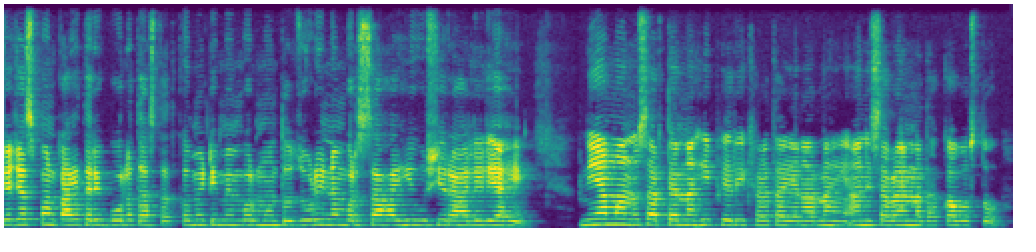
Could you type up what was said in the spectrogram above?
जजेस पण काहीतरी बोलत असतात. कमिटी मेंबर म्हणतो जोडी नंबर सहा ही उशिरा आलेली आहे. नियमानुसार त्यांना ही फेरी खेळता येणार नाही आणि सगळ्यांना धक्का बसतो.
